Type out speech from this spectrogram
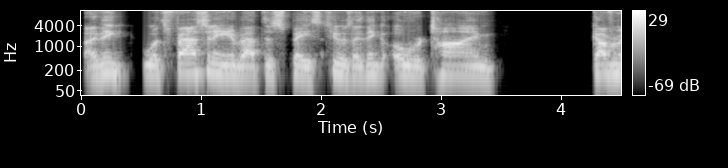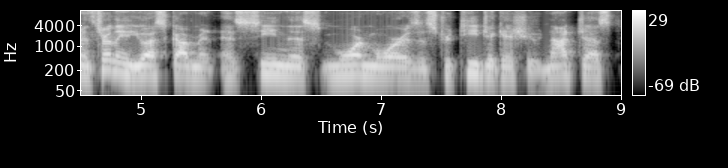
I think what's fascinating about this space too is I think over time, government, certainly the US government, has seen this more and more as a strategic issue, not just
